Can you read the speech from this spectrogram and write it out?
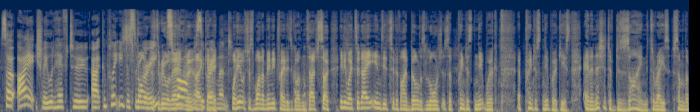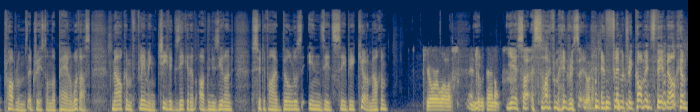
So I actually would have to uh, completely disagree. Strong disagree with Strong Andrew. disagreement. Okay. Well, he was just one of many traders who got in touch. So anyway, today NZ Certified Builders launched its Apprentice Network. Apprentice Network, yes, an initiative designed to raise some of the problems addressed on the panel. With us, Malcolm Fleming, Chief Executive of the New Zealand Certified Builders NZCB. Kia ora, Malcolm. Kia ora, Wallace, and to the panel. Yeah, so aside from Andrew's inflammatory comments there, Malcolm,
